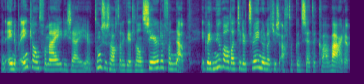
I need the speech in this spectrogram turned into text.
Een één op één klant van mij die zei eh, toen ze zag dat ik dit lanceerde van nou, ik weet nu wel dat je er twee nulletjes achter kunt zetten qua waarde.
